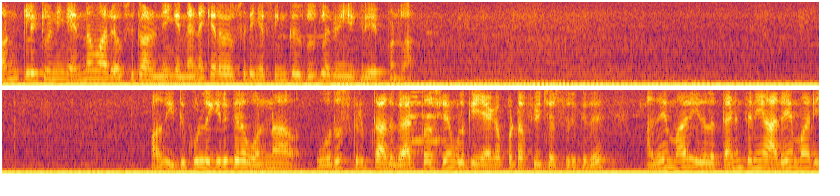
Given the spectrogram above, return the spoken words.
ஒன் கிளிக்கில் நீங்கள் எந்த மாதிரி வெப்சைட் வேணும் நீங்கள் நினைக்கிற வெப்சைட் நீங்கள் சிங்கிள் கிளிக்கில் நீங்கள் க்ரியேட் பண்ணலாம். அது இதுக்குள்ளே இருக்கிற ஒன்றா ஒரு ஸ்கிரிப்ட் அது வேட் ப்ளஸ்லேயே உங்களுக்கு ஏகப்பட்ட ஃபியூச்சர்ஸ் இருக்குது. அதே மாதிரி இதில் தனித்தனியாக அதே மாதிரி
